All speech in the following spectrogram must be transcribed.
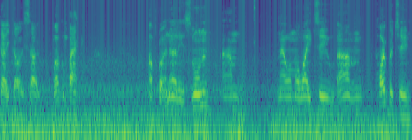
Okay guys, so welcome back. Up bright and early this morning. Um, now on my way to um, Hybrid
